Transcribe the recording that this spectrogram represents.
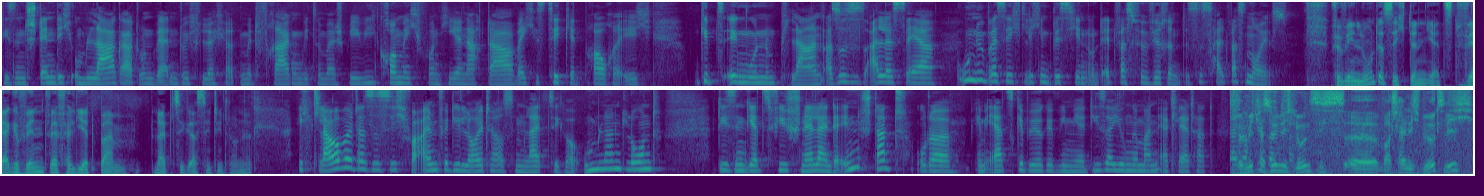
Die sind ständig umlagert und werden durchlöchert mit Fragen wie zum Beispiel, wie komme ich von hier nach da, welches Ticket brauche ich, gibt es irgendwo einen Plan. Also es ist alles sehr unübersichtlich ein bisschen und etwas verwirrend. Es ist halt was Neues. Für wen lohnt es sich denn jetzt? Wer gewinnt, wer verliert beim Leipziger City-Tunnel? Ich glaube, dass es sich vor allem für die Leute aus dem Leipziger Umland lohnt. Die sind jetzt viel schneller in der Innenstadt oder im Erzgebirge, wie mir dieser junge Mann erklärt hat. Für mich persönlich lohnt es sich äh, wahrscheinlich wirklich,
